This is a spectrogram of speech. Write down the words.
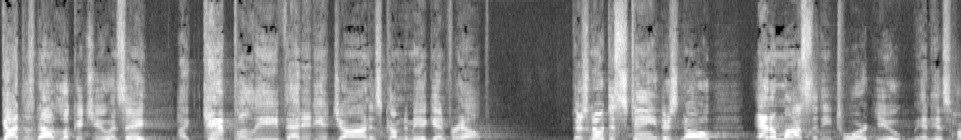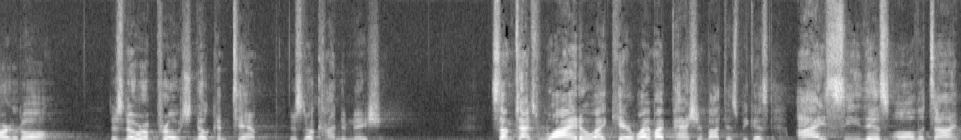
God does not look at you and say, I can't believe that idiot John has come to me again for help. There's no disdain, there's no animosity toward you in his heart at all. There's no reproach, no contempt, there's no condemnation. Sometimes, why do I care? Why am I passionate about this? Because I see this all the time.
